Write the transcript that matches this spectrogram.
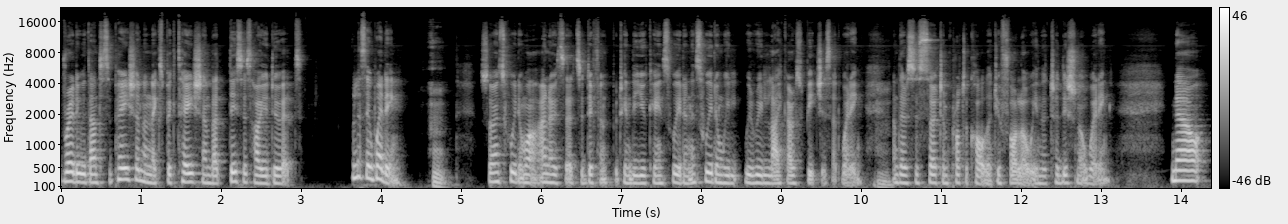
ready with anticipation and expectation that this is how you do it well, let's say wedding so in sweden well i know it's, it's a difference between the uk and sweden. In sweden we, we really like our speeches at wedding mm. and there's a certain protocol that you follow in the traditional wedding. Now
